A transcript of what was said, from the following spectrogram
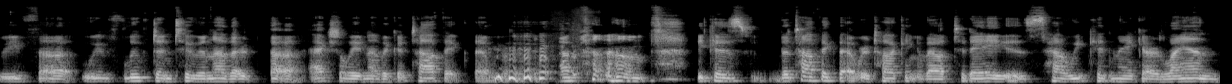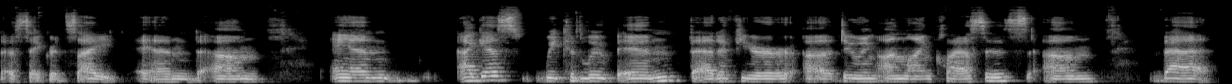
we've uh, we've looped into another uh, actually another good topic that we're um, because the topic that we're talking about today is how we could make our land a sacred site. And um, and I guess we could loop in that if you're uh, doing online classes um, that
